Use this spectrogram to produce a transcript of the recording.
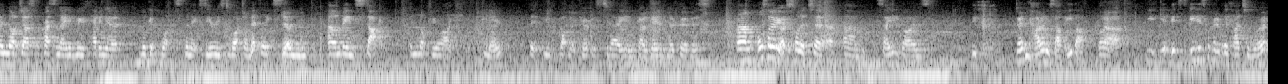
And not just procrastinated with having a look at what's the next series to watch on Netflix Yeah. and um, being stuck and not feel like, you know, that you've got no purpose today and go to bed with no purpose. Um, also, I just wanted to uh, um, say to you guys, it, don't be hard on yourself either. Like, Nah. you, you, it's it is incredibly hard to work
